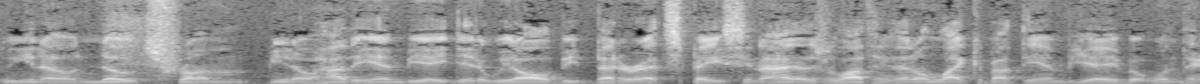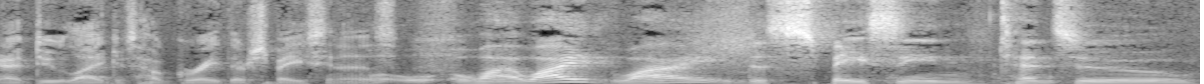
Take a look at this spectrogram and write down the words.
you know notes from you know how the NBA did it, we'd all be better at spacing. I, there's a lot of things I don't like about the NBA, but one thing I do like is how great their spacing is. Why why why does spacing tend to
